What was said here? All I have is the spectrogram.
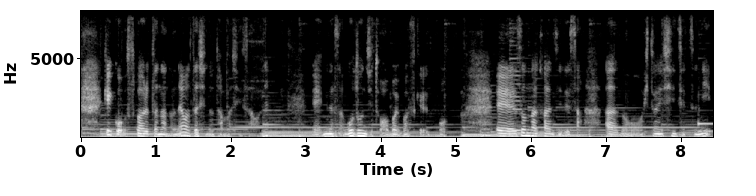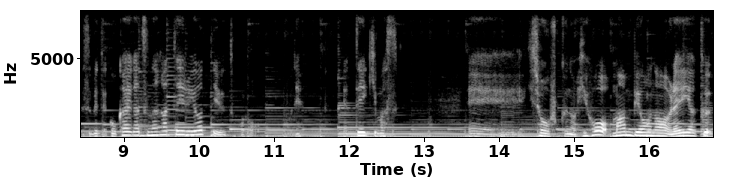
結構スパルタなのね私の魂さんはね、えー、皆さんご存知とは思いますけれども、えー、そんな感じでさあの人に親切に全て誤解がつながっているよっていうところをねやっていきます、えー、笑福の秘宝万病の霊薬。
